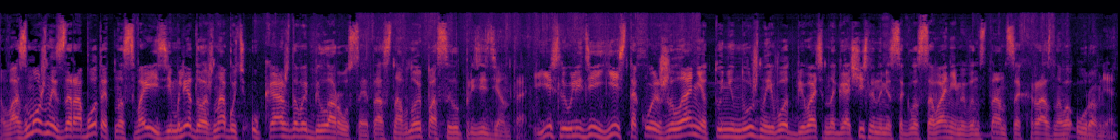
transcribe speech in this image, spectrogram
Возможность заработать на своей земле должна быть у каждого белоруса. Это основной посыл президента. И если у людей есть такое желание, то не нужно его отбивать многочисленными согласованиями в инстанциях разного уровня.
